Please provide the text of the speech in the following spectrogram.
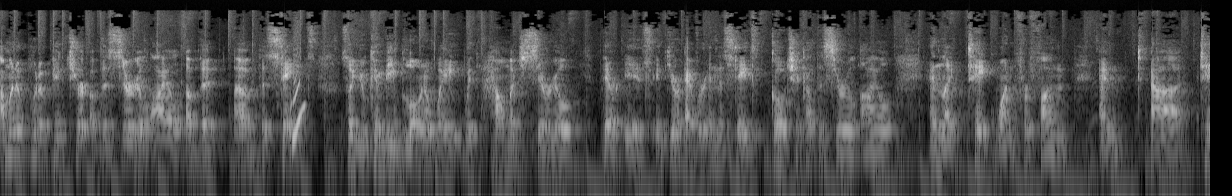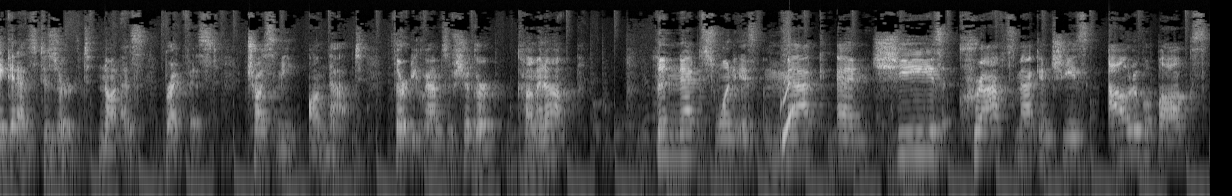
I'm gonna put a picture of the cereal aisle of the of the States so you can be blown away with how much cereal there is. If you're ever in the States, go check out the cereal aisle and like take one for fun and uh, take it as dessert, not as breakfast. Trust me on that. 30 grams of sugar coming up. The next one is mac and cheese, Kraft's mac and cheese out of a box.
